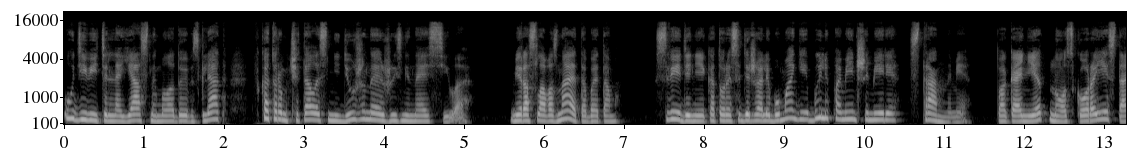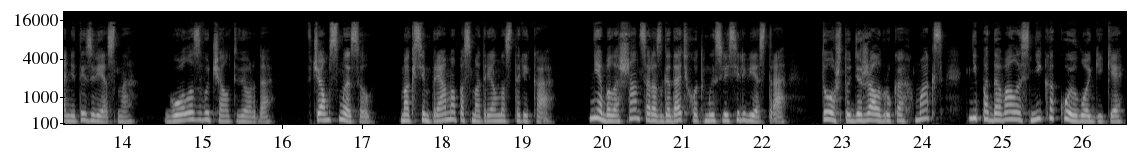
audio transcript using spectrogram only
удивительно ясный молодой взгляд, в котором читалась недюжинная жизненная сила. Мирослава знает об этом. Сведения, которые содержали бумаги, были по меньшей мере странными. Пока нет, но скоро ей станет известно. Голос звучал твердо. В чем смысл? Максим прямо посмотрел на старика. Не было шанса разгадать ход мысли Сильвестра. То, что держал в руках Макс, не поддавалось никакой логике,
